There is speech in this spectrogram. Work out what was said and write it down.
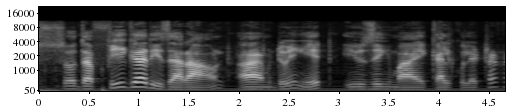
So the figure is around I am doing it using my calculator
